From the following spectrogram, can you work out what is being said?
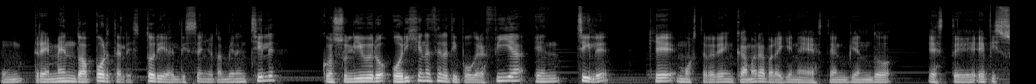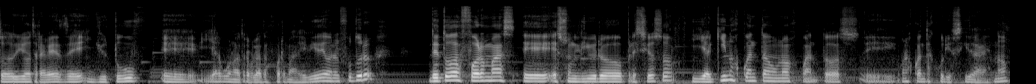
un tremendo aporte a la historia del diseño también en Chile, con su libro Orígenes de la tipografía en Chile, que mostraré en cámara para quienes estén viendo este episodio a través de YouTube eh, y alguna otra plataforma de video en el futuro. De todas formas, eh, es un libro precioso y aquí nos cuenta unos cuantos, eh, unas cuantas curiosidades, ¿no?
